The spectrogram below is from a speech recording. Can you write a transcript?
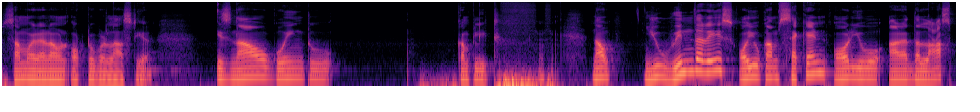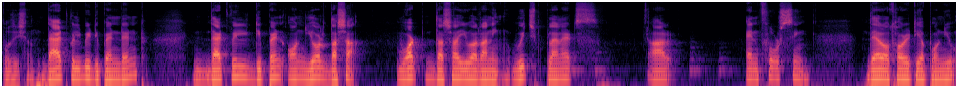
somewhere around October last year is now going to complete. now you win the race or you come second or you are at the last position that will be dependent that will depend on your dasha what dasha you are running which planets are enforcing their authority upon you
